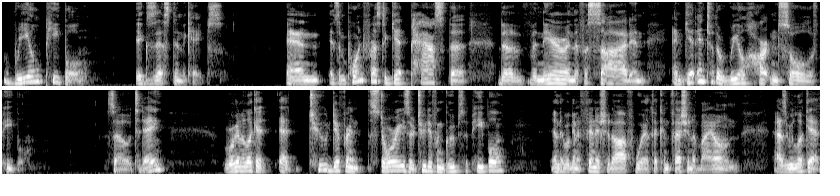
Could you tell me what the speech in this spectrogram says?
Real people exist in the Capes. And it's important for us to get past the the veneer and the facade and and get into the real heart and soul of people. So today we're going to look at at two different stories or two different groups of people and then we're going to finish it off with a confession of my own as we look at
